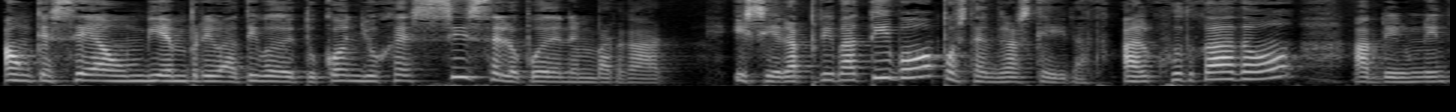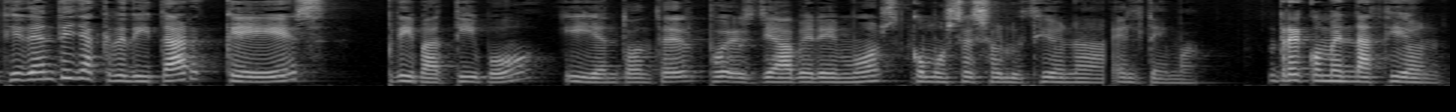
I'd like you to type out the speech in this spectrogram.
Aunque sea un bien privativo de tu cónyuge, sí se lo pueden embargar. Y si era privativo, pues tendrás que ir al juzgado, abrir un incidente y acreditar que es privativo y entonces pues ya veremos cómo se soluciona el tema. Recomendación.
